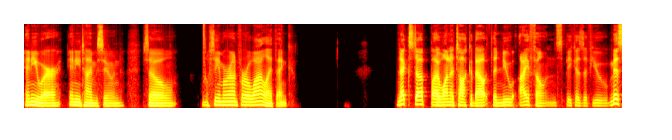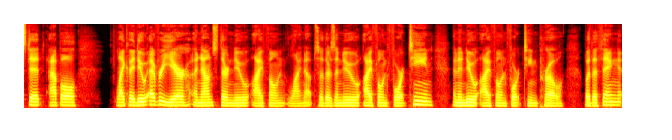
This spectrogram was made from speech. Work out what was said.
anywhere anytime soon. So I'll see him around for a while, I think. Next up, I want to talk about the new iPhones because if you missed it, Apple, like they do every year, announce their new iPhone lineup. So there's a new iPhone 14 and a new iPhone 14 Pro. But the thing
